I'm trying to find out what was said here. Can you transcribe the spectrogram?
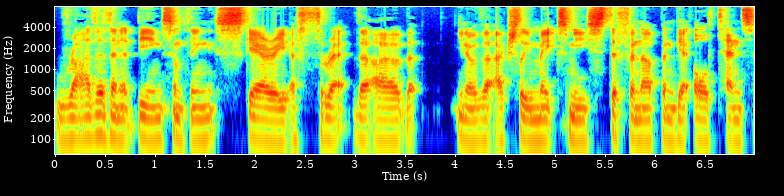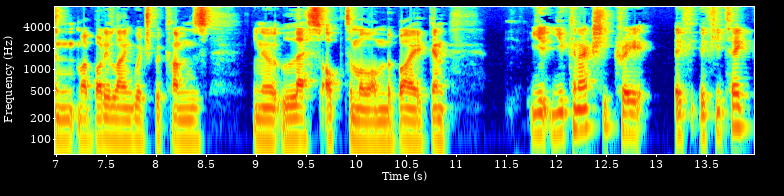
rather than it being something scary, a threat that I, that you know that actually makes me stiffen up and get all tense and my body language becomes you know less optimal on the bike. And you, you can actually create if, if you take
